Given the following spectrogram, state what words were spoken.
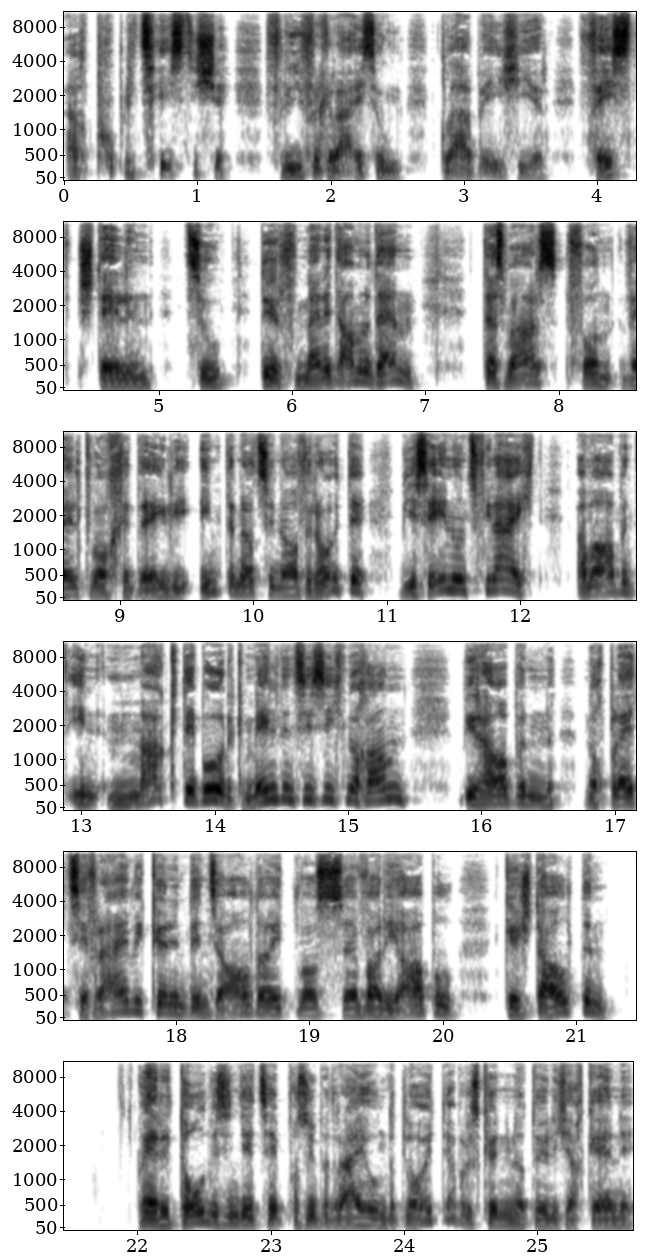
auch publizistische Frühvergreisung, glaube ich, hier feststellen zu dürfen. Meine Damen und Herren, das war's von Weltwoche Daily International für heute. Wir sehen uns vielleicht am Abend in Magdeburg. Melden Sie sich noch an. Wir haben noch Plätze frei. Wir können den Saal da etwas äh, variabel gestalten. Wäre toll, wir sind jetzt etwas über 300 Leute, aber es können natürlich auch gerne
